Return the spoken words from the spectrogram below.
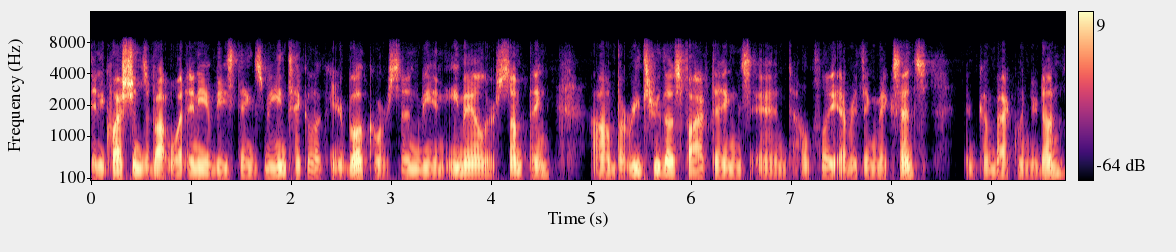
any questions about what any of these things mean, take a look at your book or send me an email or something. Um, but read through those five things and hopefully everything makes sense. and come back when you're done.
